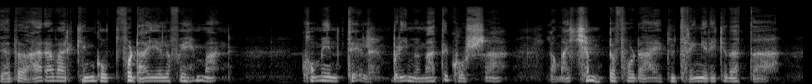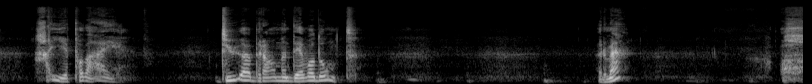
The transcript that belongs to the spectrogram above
det der er verken godt for deg eller for himmelen. Kom inntil. Bli med meg til korset. La meg kjempe for deg. Du trenger ikke dette. Heie på deg. Du er bra, men det var dumt. Er du med? Åh,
